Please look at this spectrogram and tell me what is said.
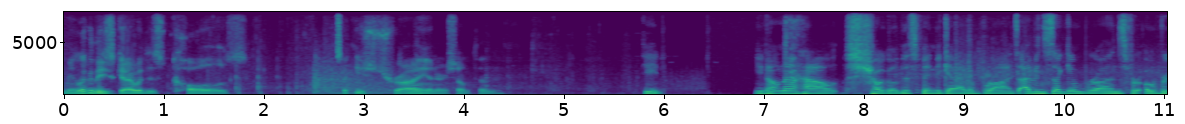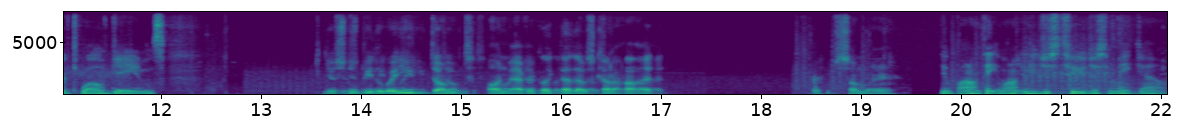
Man, look at this guy with his calls. It's like he's trying or something. Dude, you don't know how struggle this been to get out of bronze. I've been stuck in bronze for over 12 games. Yo, Snoopy, the way you dunked on Maverick like that, that was kind of hot. Heard him Somewhere. Dude, why don't they? Why don't you just two just make out?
